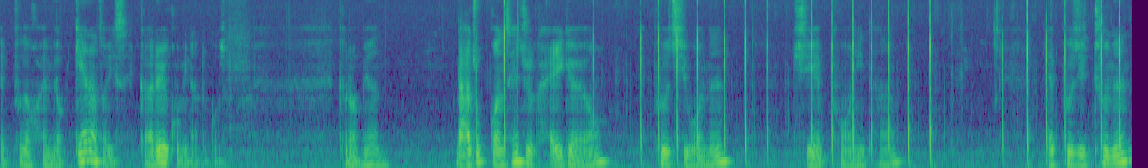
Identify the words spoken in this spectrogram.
F가 과연 몇 개나 더 있을까를 고민하는 거죠. 그러면 나조건 세 줄 갈겨요. FG1은 GF1이다. FG2는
